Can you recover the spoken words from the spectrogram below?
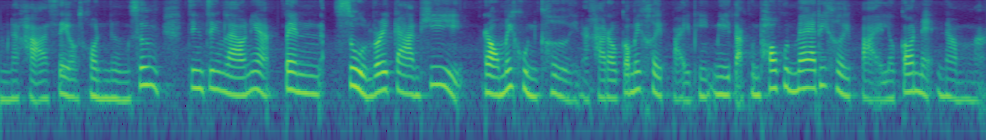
ำนะคะเซลล์คนหนึ่งซึ่งจริงๆแล้วเนี่ยเป็นศูนย์บริการที่เราไม่คุ้นเคยนะคะ เราก็ไม่เคยไปมีแต่คุณพ่อคุณแม่ที่เคยไป แล้วก็แนะนำมา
